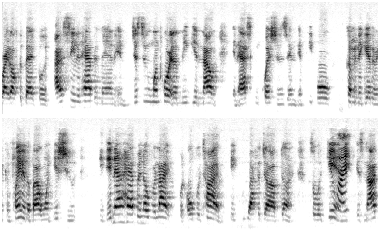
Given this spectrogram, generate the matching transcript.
right off the bat, but I've seen it happen, man. And just in one part of me getting out and asking questions and, and people coming together and complaining about one issue, it did not happen overnight, but over time, it, we got the job done. So again, right. it's not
